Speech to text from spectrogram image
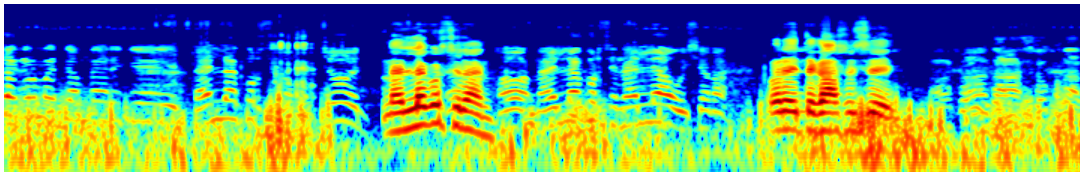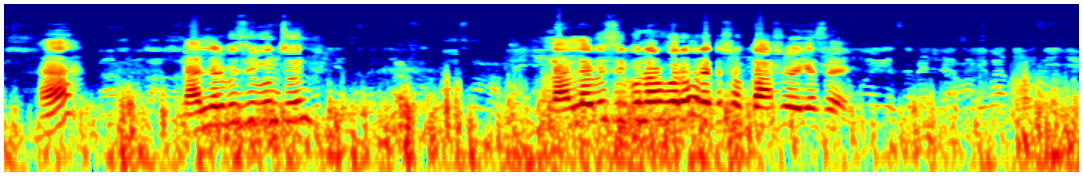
জায়গার মধ্যে আপনার এই যে নাইলা করছিলাম বুঝছেন? নাইল্লা করছিলেন? হ্যাঁ নাইলা করছি নাইলা হইছে না। ওরে এতে ঘাস হইছে। হ্যাঁ? বেশি বুনছুন? বেশি বুনার পরে পরে সব ঘাস হয়ে গেছে। হয়ে গেছে নাইলা। এবার তো এই যে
